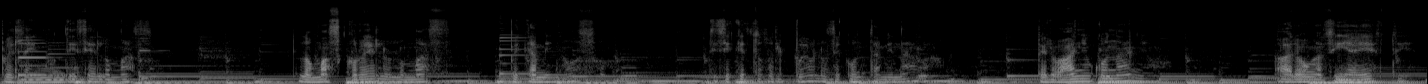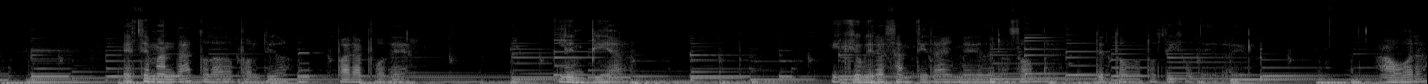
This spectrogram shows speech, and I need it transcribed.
Pues la inmundicia es lo más, lo más cruel o lo más pecaminoso. Dice que todo el pueblo se contaminaba, pero año con año Aarón hacía este, este mandato dado por Dios para poder limpiar y que hubiera santidad en medio de los hombres, de todos los hijos de Israel. Ahora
